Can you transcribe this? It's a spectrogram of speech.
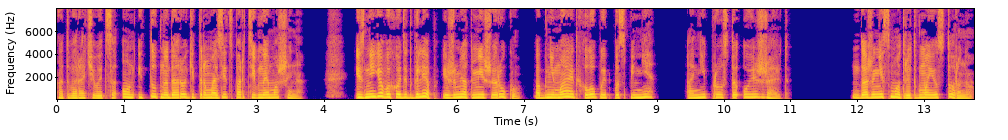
Отворачивается он, и тут на дороге тормозит спортивная машина. Из нее выходит Глеб и жмет Мише руку, обнимает, хлопает по спине. Они просто уезжают. Даже не смотрят в мою сторону.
